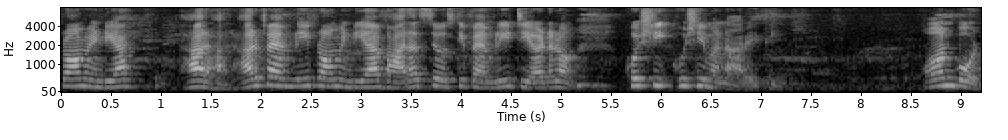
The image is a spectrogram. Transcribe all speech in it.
from India her her her family from India Bharat से उसकी फैमिली चीयर अलॉन्ग खुशी खुशी मना रही थी। On board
